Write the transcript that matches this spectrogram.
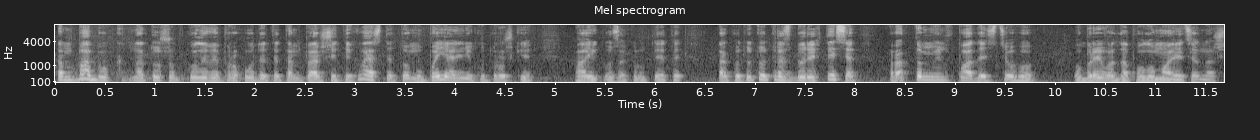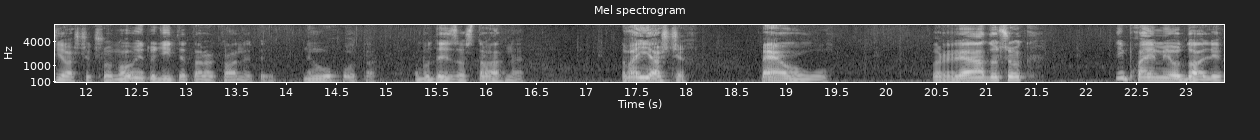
там бабок на то, щоб коли ви проходите там перші ті квести, тому паяльнику трошки гайку закрутити. Так, от тут треба зберегтися, раптом він впаде з цього обрива да поламається наш ящик. Що, новий тоді йти тараканити? Неохота. Або десь застрагне. Давай ящик. Пеу. Порядочок. І пхаємо його далі.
